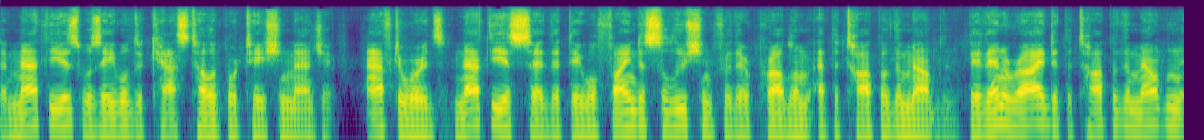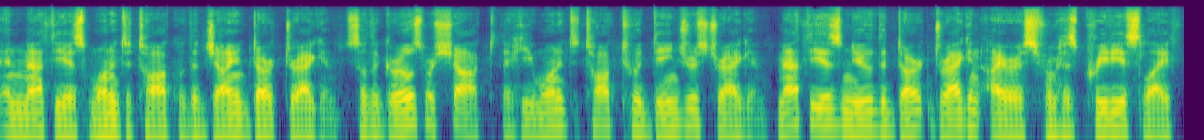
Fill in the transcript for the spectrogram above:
that Matthias was able to cast teleportation magic. Afterwards, Matthias said that they will find a solution for their problem at the top of the mountain. They then arrived at the top of the mountain and Matthias wanted to talk with a giant dark dragon. So the girls were shocked that he wanted to talk to a dangerous dragon. Matthias knew the dark dragon Iris from his previous life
